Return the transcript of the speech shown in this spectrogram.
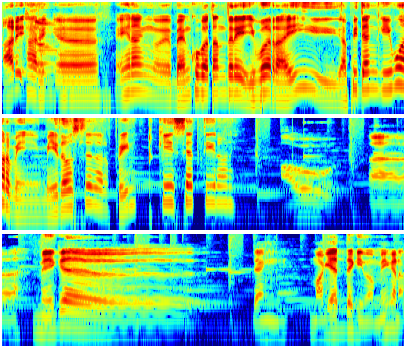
හරි හරි එහනම් බැංකු කතන්දරේ ඉවරයි. අපි දැන් ගීමර මේ මේ දවස්ල ප්‍රින්ට් කේස් ඇත්තිනනේ ඔවු මේක දැන් මගේ අත්දැකීම මේකන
